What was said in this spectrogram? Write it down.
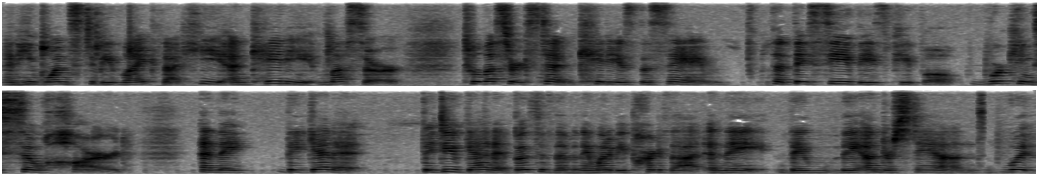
and he wants to be like that. He and Katie lesser, to a lesser extent, Katie is the same. That they see these people working so hard, and they they get it. They do get it, both of them, and they want to be part of that, and they they they understand what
